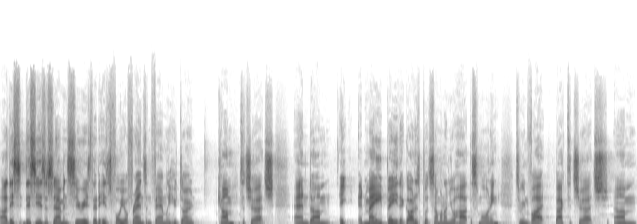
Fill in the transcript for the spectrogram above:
Uh, this, this is a sermon series that is for your friends and family who don't come to church. And um, it, it may be that God has put someone on your heart this morning to invite back to church. Um,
